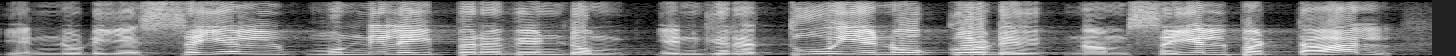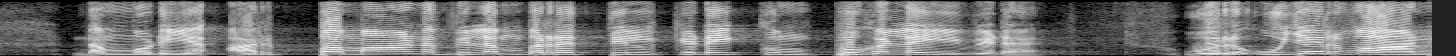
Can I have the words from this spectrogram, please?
என்னுடைய செயல் முன்னிலை பெற வேண்டும் என்கிற தூய நோக்கோடு நாம் செயல்பட்டால் நம்முடைய அற்பமான விளம்பரத்தில் கிடைக்கும் புகழை விட ஒரு உயர்வான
